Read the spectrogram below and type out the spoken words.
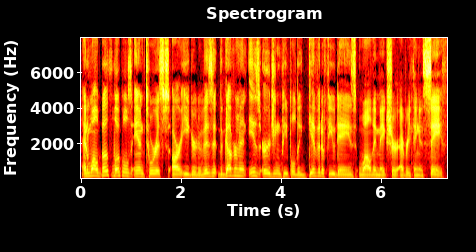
and while both locals and tourists are eager to visit, the government is urging people to give it a few days while they make sure everything is safe.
